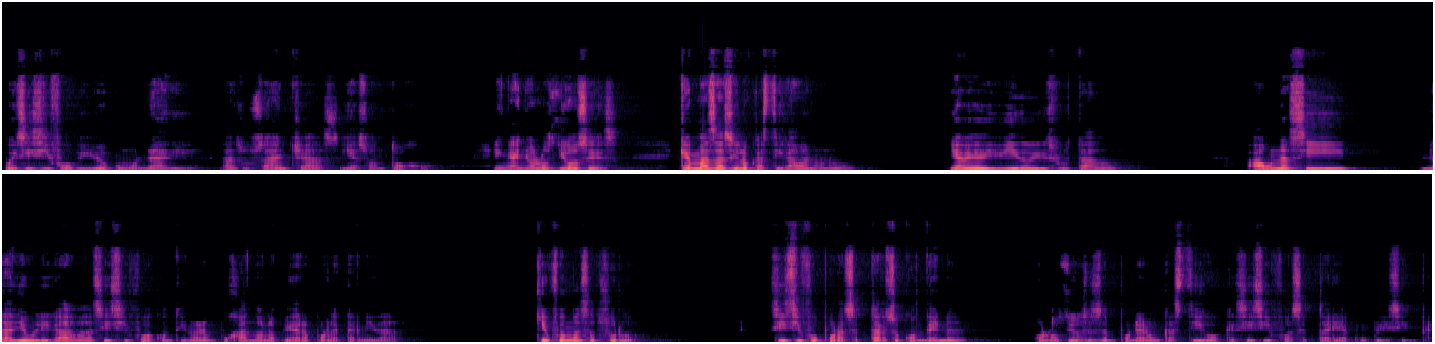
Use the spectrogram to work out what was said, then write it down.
pues Sísifo vivió como nadie, a sus anchas y a su antojo engañó a los dioses. ¿Qué más da si lo castigaban o no? Ya había vivido y disfrutado. Aún así, Nadie obligaba a Sísifo a continuar empujando la piedra por la eternidad. ¿Quién fue más absurdo? ¿Sísifo por aceptar su condena o los dioses en poner un castigo que Sísifo aceptaría cumplir siempre?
